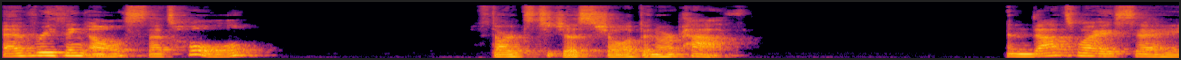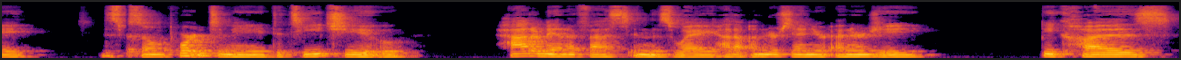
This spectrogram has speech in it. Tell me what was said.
everything else that's whole starts to just show up in our path. And that's why I say this is so important to me to teach you how to manifest in this way, how to understand your energy, because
